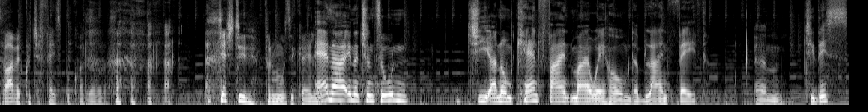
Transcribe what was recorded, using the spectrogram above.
so ave c'è Facebook guarda ora c'è tu per musica Elias Anna in una canzone ci hanno Can't Find My Way Home, The Blind Faith. Um, ci des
